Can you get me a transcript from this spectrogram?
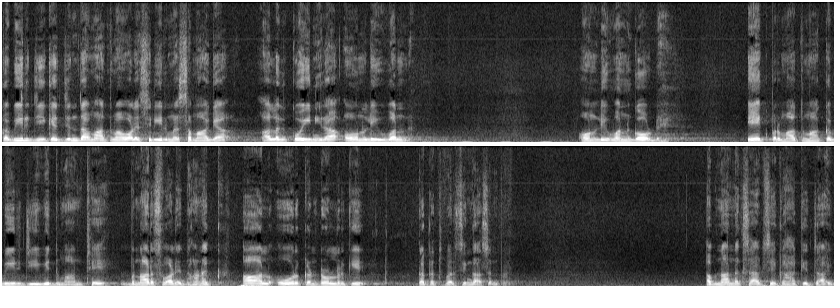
कबीर जी के ज़िंदा महात्मा वाले शरीर में समा गया। अलग कोई नहीं रहा only one only one god है। एक परमात्मा कबीर जी विद्यमान थे, बनारस वाले धानक। ऑल ओवर कंट्रोलर की तकत पर, सिंहासन पर। अब नानक साहब से कहा कि जाए,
